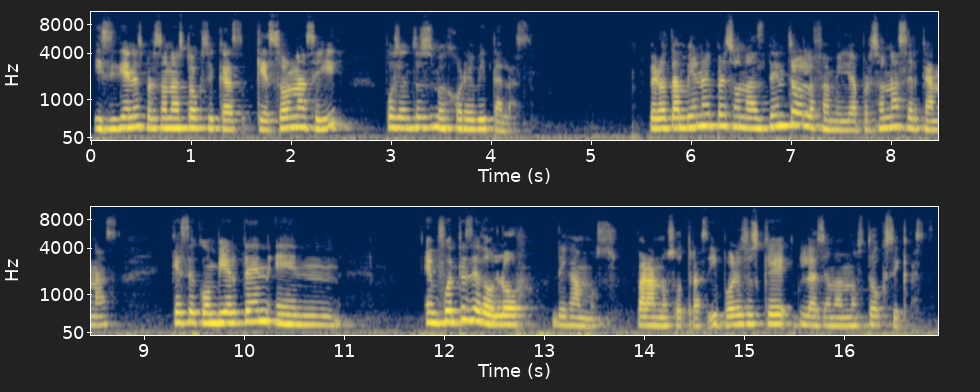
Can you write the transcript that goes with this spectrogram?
Y si tienes personas tóxicas que son así, pues entonces mejor evítalas. Pero también hay personas dentro de la familia, personas cercanas, que se convierten en, en fuentes de dolor, digamos, para nosotras. Y por eso es que las llamamos tóxicas.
